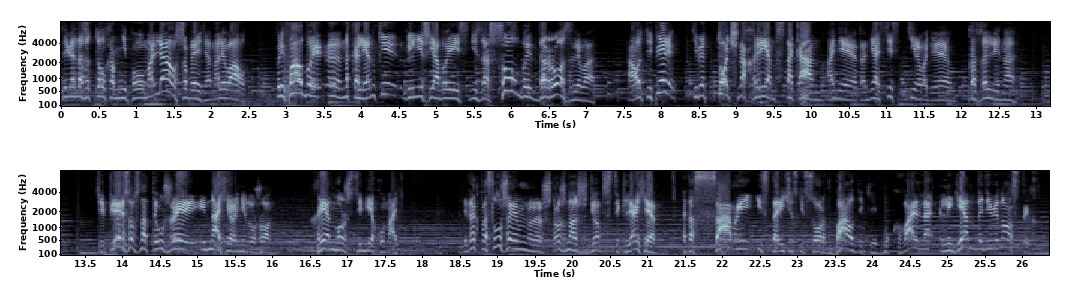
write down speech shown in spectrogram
Ты меня даже толком не поумолял, чтобы я тебя наливал. Припал бы э, на коленки, глядишь, я бы и снизошел бы до розлива. А вот теперь тебе точно хрен в стакан, а не это, не ассистирование, козлина. Теперь, собственно, ты уже и нахер не нужен. Хрен можешь себе кунать. Итак, послушаем, что же нас ждет в стекляхе. Это самый исторический сорт Балтики, буквально легенда 90-х.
